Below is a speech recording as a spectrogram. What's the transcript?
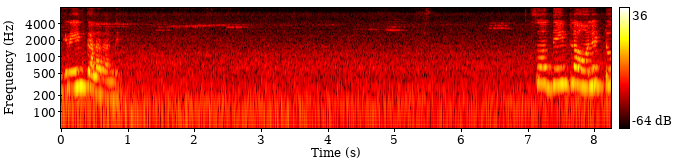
గ్రీన్ కలర్ అండి. సో దీంట్లో ఓన్లీ టూ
